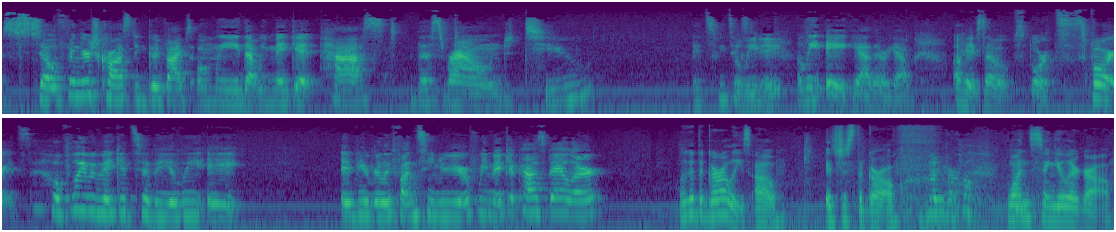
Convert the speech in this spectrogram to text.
so fingers crossed and good vibes only that we make it past this round to it's Sweet 16. Elite Eight? Elite Eight, yeah, there we go. Okay, so Sports. sports. Hopefully we make it to the Elite Eight. It'd be a really fun senior year if we make it past Baylor. Look at the girlies. Oh, it's just the girl. The girl. One singular girl.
